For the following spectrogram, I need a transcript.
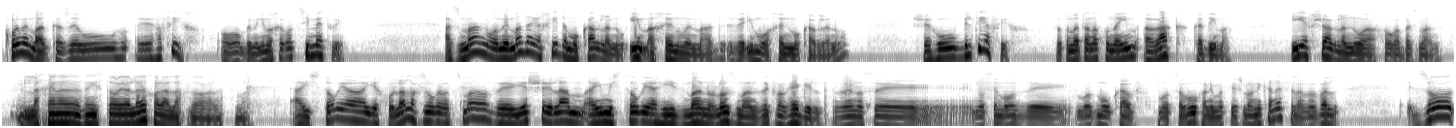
כל ממד כזה הוא אה, הפיך, או במילים אחרות סימטרי. הזמן הוא הממד היחיד המוכר לנו, אם אכן הוא ממד, ואם הוא אכן מוכר לנו, שהוא בלתי הפיך. זאת אומרת, אנחנו נעים רק קדימה. אי אפשר לנוע אחורה בזמן. לכן ההיסטוריה לא יכולה לחזור על עצמה. ההיסטוריה יכולה לחזור על עצמה, ויש שאלה האם היסטוריה היא זמן או לא זמן, זה כבר הגל. זה נושא, נושא מאוד, אה, מאוד מורכב, מאוד סבוך, אני מציע שלא ניכנס אליו, אבל זו,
